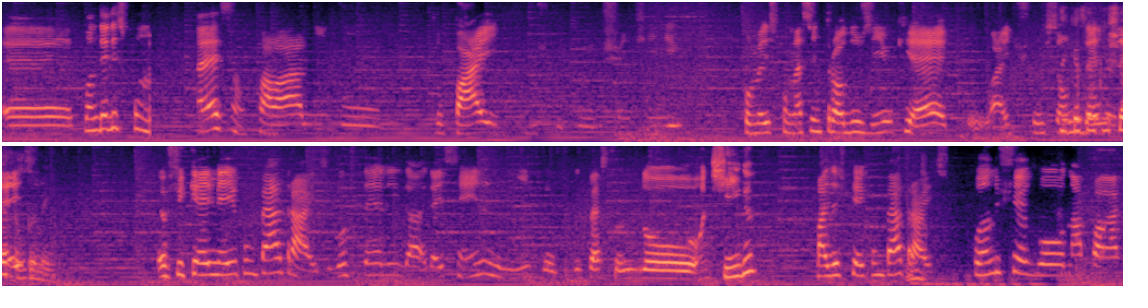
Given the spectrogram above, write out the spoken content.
É, quando eles começam a falar ali do, do pai do, do, do Shang-Chi, como eles começam a introduzir o que é a instituição Fica sem 10 clichê anéis, também. eu fiquei meio com o pé atrás. Gostei ali da- das cenas ali, do, do, do, do antiga, mas eu fiquei com o pé atrás. Quando chegou na parte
